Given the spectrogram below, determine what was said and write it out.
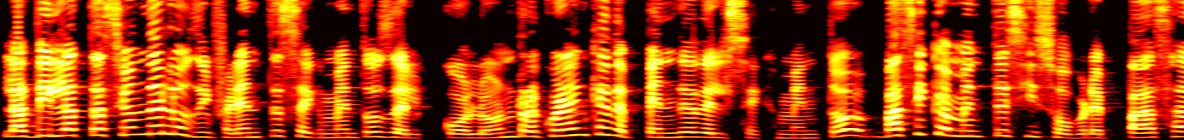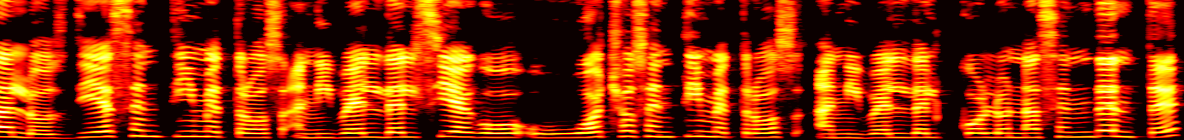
La dilatación de los diferentes segmentos del colon, recuerden que depende del segmento, básicamente si sobrepasa los 10 centímetros a nivel del ciego u 8 centímetros a nivel del colon ascendente,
